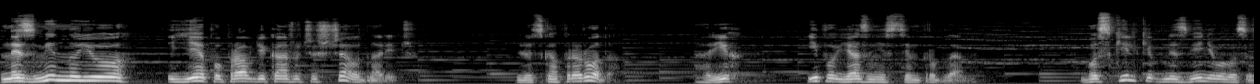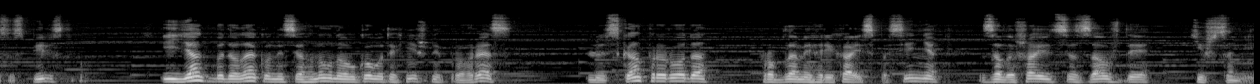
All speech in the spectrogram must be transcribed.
незмінною є, по правді кажучи, ще одна річ людська природа, гріх і пов'язані з цим проблеми. Бо скільки б не змінювалося суспільство, і як би далеко не сягнув науково-технічний прогрес, людська природа, проблеми гріха і спасіння залишаються завжди ті ж самі.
